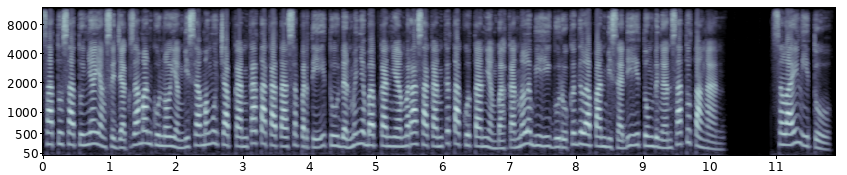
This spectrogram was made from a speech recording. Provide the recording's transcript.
Satu-satunya yang sejak zaman kuno yang bisa mengucapkan kata-kata seperti itu dan menyebabkannya merasakan ketakutan yang bahkan melebihi guru kegelapan bisa dihitung dengan satu tangan. Selain itu,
